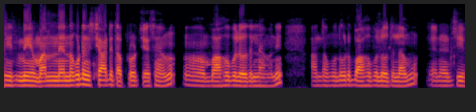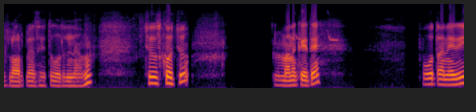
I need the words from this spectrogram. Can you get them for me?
మీరు మేము మన నిన్న కూడా స్టార్ట్ అయితే అప్లోడ్ చేశాము. బాహుబలి వదిలినామని. అంతకుముందు కూడా బాహుబలి వదిలినాము. ఎనర్జీ ఫ్లవర్ ప్లేస్ అయితే వదిలినాము. చూసుకోవచ్చు. మనకైతే పూత అనేది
